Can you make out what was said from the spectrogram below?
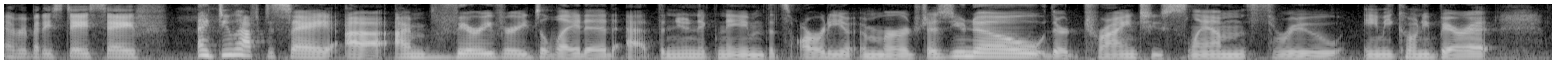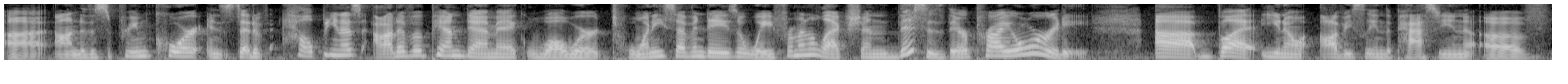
Everybody stay safe. I do have to say, uh, I'm very, very delighted at the new nickname that's already emerged. As you know, they're trying to slam through Amy Coney Barrett uh, onto the Supreme Court instead of helping us out of a pandemic while we're 27 days away from an election. This is their priority. Uh, but, you know, obviously, in the passing of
